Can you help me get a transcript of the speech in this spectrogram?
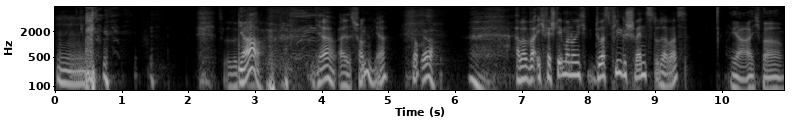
Mm, war Ja, ja, alles schon, ja. Doch. ja. Aber ich verstehe immer noch nicht, du hast viel geschwänzt oder was? Ja, ich war,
